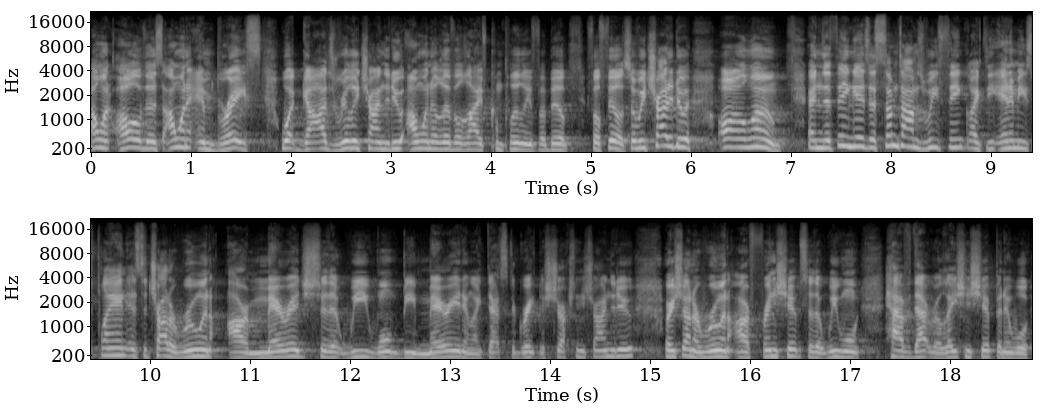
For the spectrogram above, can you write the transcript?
I want all of this. I want to embrace what God's really trying to do. I want to live a life completely fulfilled. So we try to do it all alone. And the thing is, is sometimes we think like the enemy's plan is to try to ruin our marriage so that we won't be married. And like, that's the great destruction he's trying to do. Or he's trying to ruin our friendship so that we won't have that relationship relationship and it will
